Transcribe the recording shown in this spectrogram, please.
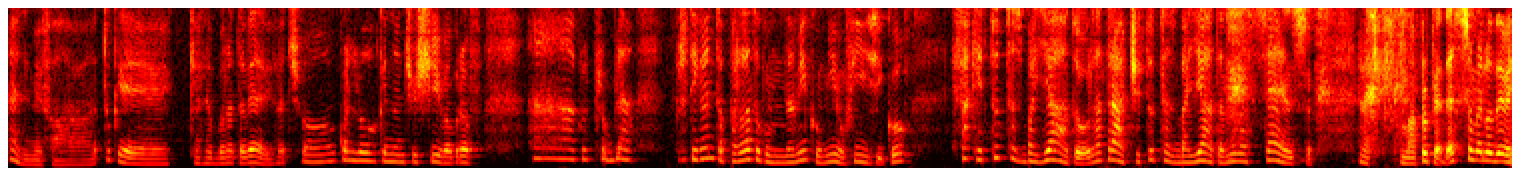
e lui mi fa, tu che, che elaborato avevi? Faccio quello che non ci usciva, prof. Ah, quel problema. Praticamente ho parlato con un amico mio fisico e fa che è tutto sbagliato, la traccia è tutta sbagliata, non ha senso. E faccio, "Pff, ma proprio adesso me lo deve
